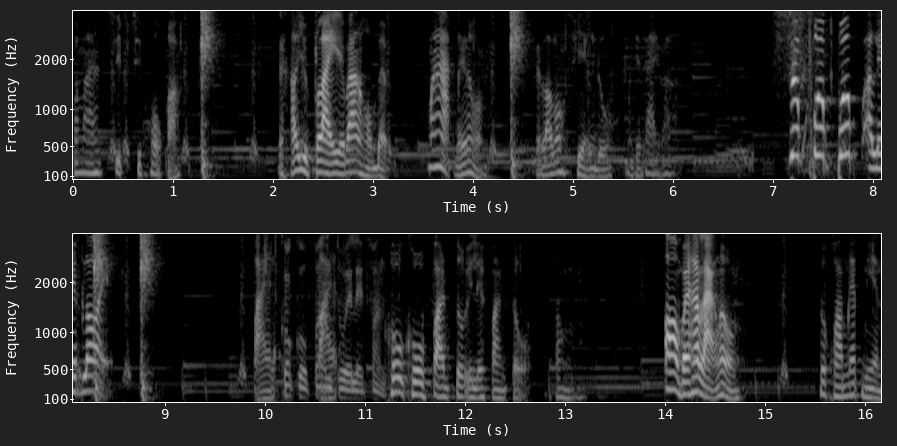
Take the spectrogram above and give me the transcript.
ประมาณสิบสิบหกอะแต่เขาอยู่ไกลบ้านผมแบบมากเลยนะผมแต่เราต้องเสี่ยงดูมันจะได้ป่ะซึบปึ๊บปึ๊บอะเรียบร้อย ไปละ Coco fanto elefante. โคโคฟันโตอิเลฟันโตต้องอ้อมไปข้างหลังนะผมเพื่อความแนบเนียน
